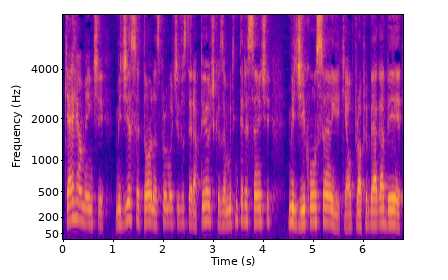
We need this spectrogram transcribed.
quer realmente medir as cetonas por motivos terapêuticos, é muito interessante medir com o sangue, que é o próprio BHB,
